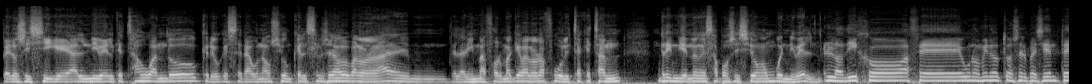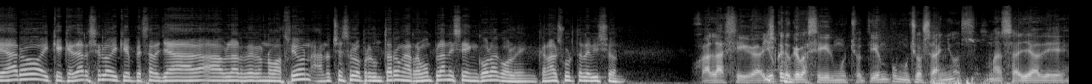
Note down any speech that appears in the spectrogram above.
pero si sigue al nivel que está jugando, creo que será una opción que el seleccionador valorará de la misma forma que valora futbolistas que están rindiendo en esa posición a un buen nivel. Lo dijo hace unos minutos el presidente Aro, hay que quedárselo, hay que empezar ya a hablar de renovación. Anoche se lo preguntaron a Ramón Planes en Gol a Gol, en Canal Sur Televisión. Ojalá siga. Yo creo que va a seguir mucho tiempo, muchos años, más allá de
